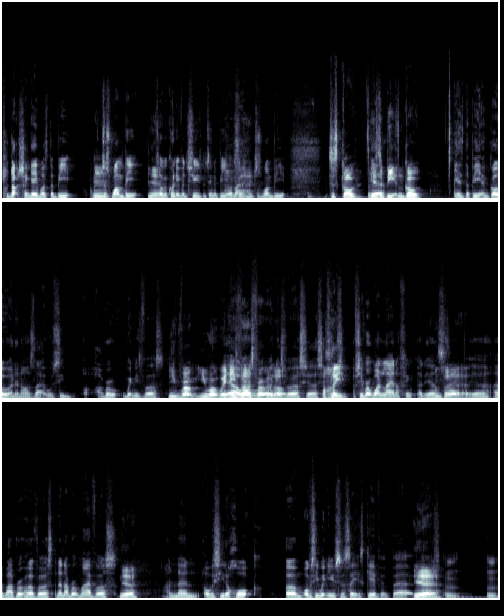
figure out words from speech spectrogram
production gave us the beat, just one beat. Mm. Yeah. So we couldn't even choose between the beat or not. Just one beat. Just go. Here's Yeah. the beat and go. Here's the beat and go. And then I was like, obviously, I wrote Whitney's verse. You wrote you wrote Whitney's yeah, I verse, wrote, wrote Whitney's well. verse. Yeah, she, think she, wrote one line, I think, at the end. But yeah, I, I wrote her verse, and then I wrote my verse. Yeah. And then obviously the hook. Um, obviously Whitney used to say it's given bad. Yeah. Mm, mm,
